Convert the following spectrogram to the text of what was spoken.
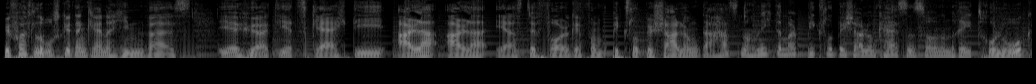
Bevor es losgeht, ein kleiner Hinweis. Ihr hört jetzt gleich die aller, allererste Folge von Pixelbeschallung. Da hat es noch nicht einmal Pixelbeschallung geheißen, sondern Retrolog.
